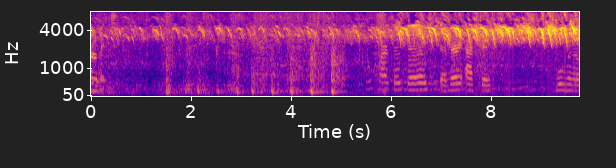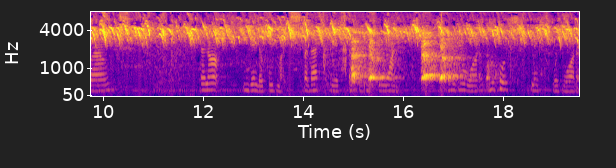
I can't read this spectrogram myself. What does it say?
Stop it. So far so good. They're very active. Moving around. They're not eating the food much, but that's to be expected. Day one. There's no water. Glucose mixed with water.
